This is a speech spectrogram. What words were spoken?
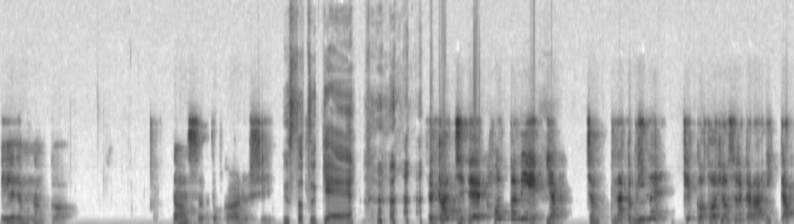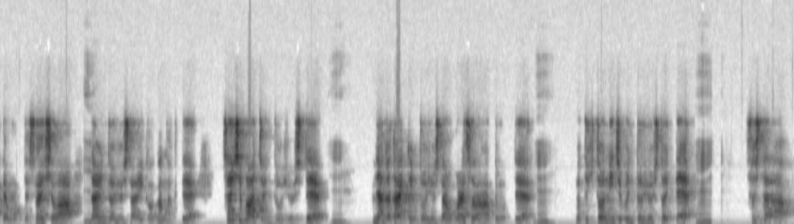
えー、でもなんか、ダンスとかあるし。嘘つけ。じゃあガチで、本当に、いや、じゃあ、なんかみんな結構投票するから、いっかって思って、最初はうん。誰に投票したらいいかわかんなくて、最初ばあちゃんに投票して、うん。なんか大君に投票したら怒られそうだなって思って、うん。まあ、適当に自分に投票しといて、うん。そしたら、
